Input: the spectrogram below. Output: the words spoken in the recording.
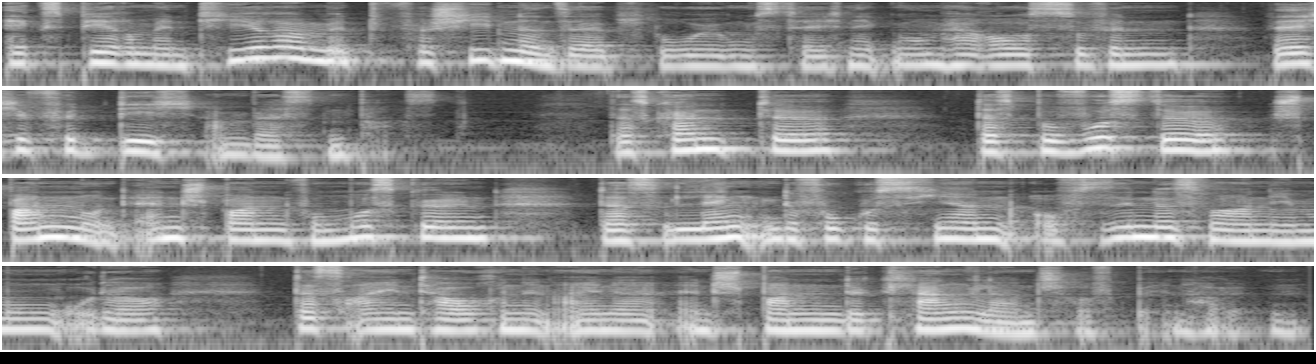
Experimentiere mit verschiedenen Selbstberuhigungstechniken, um herauszufinden, welche für dich am besten passt. Das könnte das bewusste Spannen und Entspannen von Muskeln, das lenkende Fokussieren auf Sinneswahrnehmung oder das Eintauchen in eine entspannende Klanglandschaft beinhalten.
